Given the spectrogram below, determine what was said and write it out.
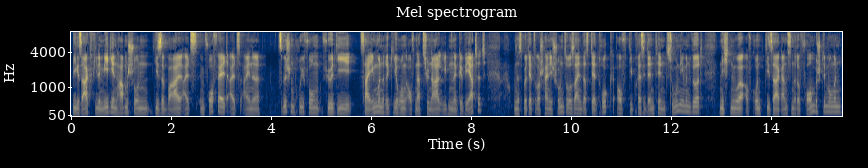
wie gesagt, viele Medien haben schon diese Wahl als im Vorfeld als eine Zwischenprüfung für die Tsai Ing-wen-Regierung auf Nationalebene gewertet. Und es wird jetzt wahrscheinlich schon so sein, dass der Druck auf die Präsidentin zunehmen wird. Nicht nur aufgrund dieser ganzen Reformbestimmungen,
